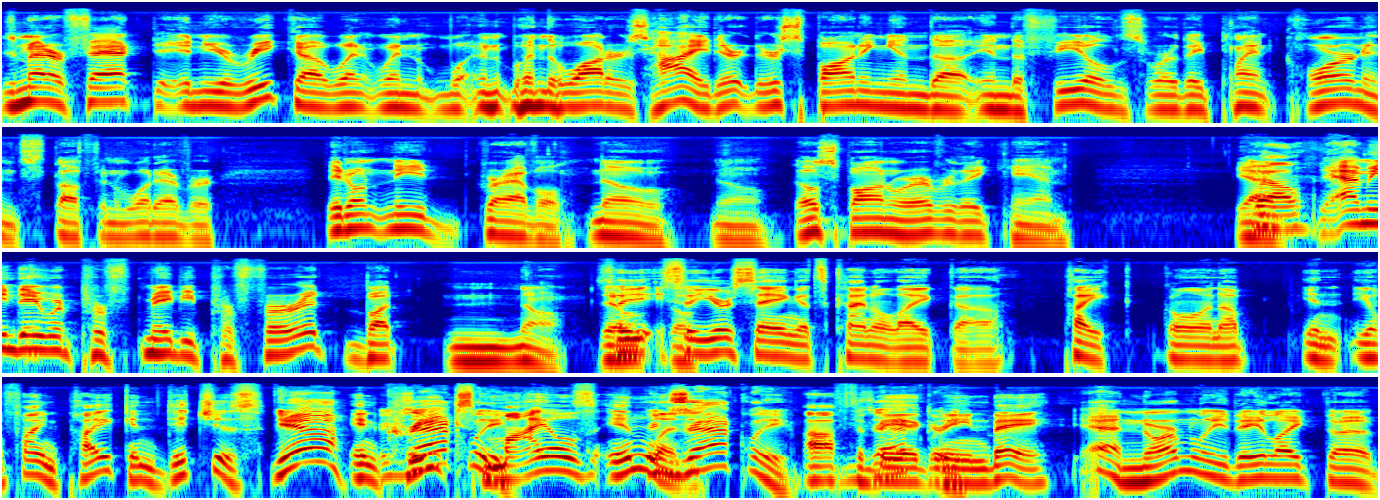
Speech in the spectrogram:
as a matter of fact, in Eureka, when when when, when the water's high, they're they're spawning in the in the fields where they plant corn and stuff and whatever. They don't need gravel. No, no. They'll spawn wherever they can. Yeah. Well- I mean, they would pref- maybe prefer it, but no. So, They'll- so you're saying it's kind of like uh, pike going up in. You'll find pike in ditches, yeah, in exactly. creeks miles inland, exactly off the Bay of. Green Bay. Yeah, normally they like to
